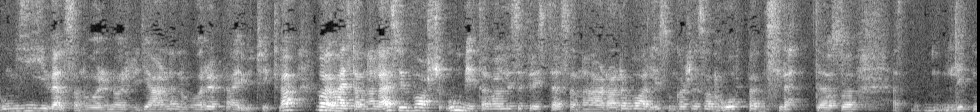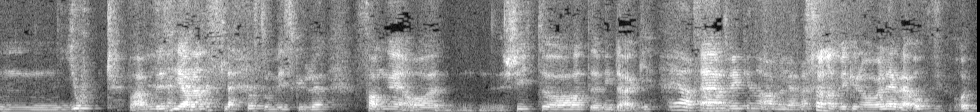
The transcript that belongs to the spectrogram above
Omgivelsene våre når hjernene våre ble utvikla, var jo helt annerledes. Vi var så omgitt av alle disse fristelsene her. Da Det var liksom kanskje en sånn åpen slette, og så en liten hjort på andre sida av den sletta som vi skulle fange og skyte og ha til middag. Ja, sånn at vi kunne overleve. Sånn at vi kunne overleve. Og, og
